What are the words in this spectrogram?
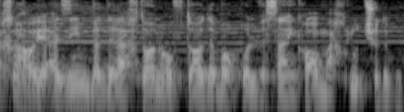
های عظیم و درختان افتاده با قلب سنگ ها مخلوط شده بود.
